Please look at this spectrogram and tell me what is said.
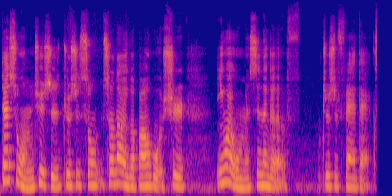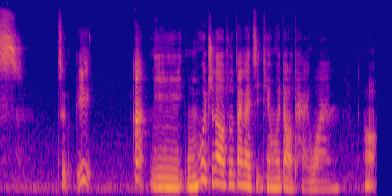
但是我们确实就是收收到一个包裹，是因为我们是那个就是 FedEx 这个诶啊，你我们会知道说大概几天会到台湾啊，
